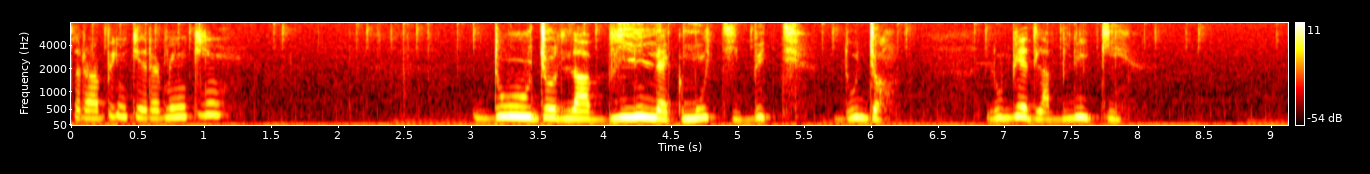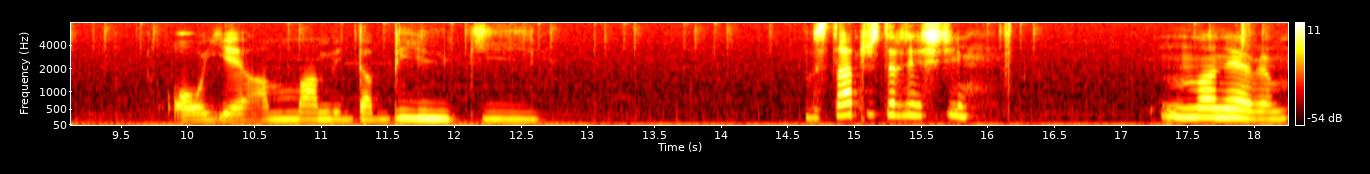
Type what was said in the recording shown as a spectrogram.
Drabinki, drabinki. Dużo drabinek musi być. Dużo. Lubię drabinki. O yeah, mamy drabinki. Wystarczy 40? No nie wiem.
